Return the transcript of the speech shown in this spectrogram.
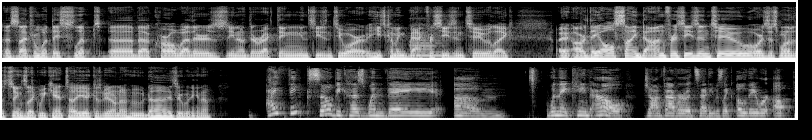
aside from what they slipped uh, about Carl Weathers, you know, directing in season two, or he's coming back for season two? Like, are they all signed on for season two, or is this one of those things like we can't tell you because we don't know who dies or what? You know? I think so because when they um when they came out, Jon Favreau had said he was like, "Oh, they were up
